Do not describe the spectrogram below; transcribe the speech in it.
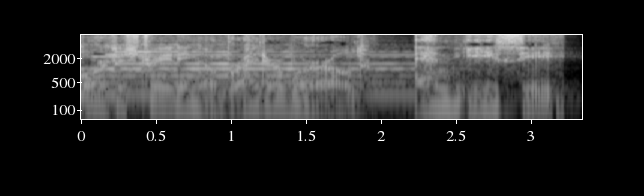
Orchestrating a Brighter World. NEC.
